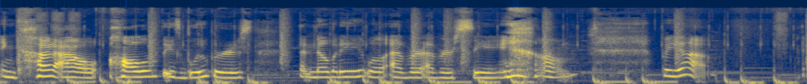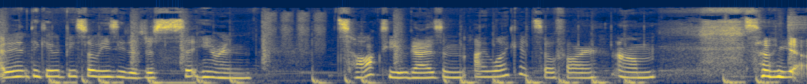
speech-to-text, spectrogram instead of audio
and cut out all of these bloopers that nobody will ever, ever see. um, but yeah, I didn't think it would be so easy to just sit here and talk to you guys, and I like it so far. Um, so yeah,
